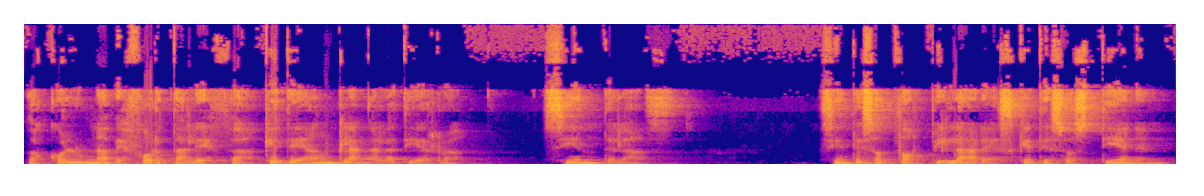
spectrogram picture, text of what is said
dos columnas de fortaleza que te anclan a la tierra. Siéntelas. Siente esos dos pilares que te sostienen.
